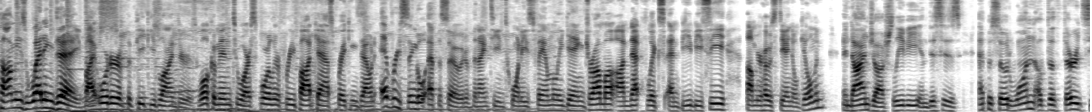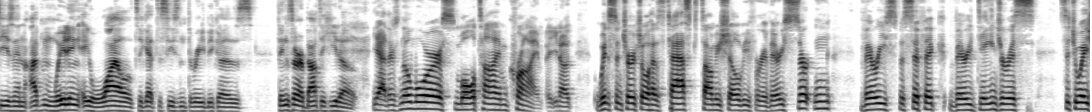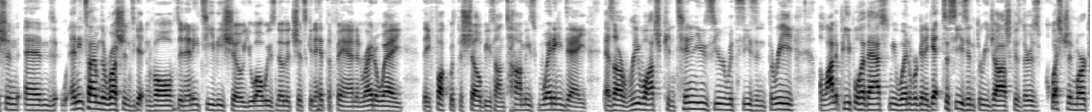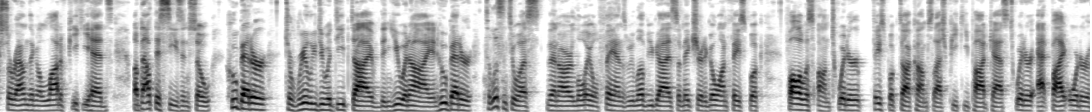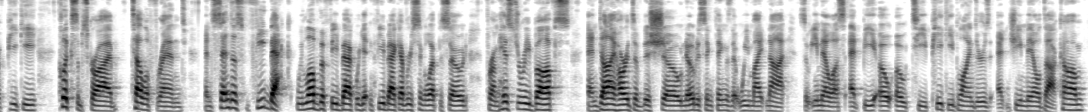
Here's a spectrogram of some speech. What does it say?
Tommy's Wedding Day by order of the Peaky Blinders. Welcome into our spoiler free podcast breaking down every single episode of the 1920s family gang drama on Netflix and BBC. I'm your host, Daniel Gilman. And I'm Josh Levy, and this is episode one of the third season. I've been waiting a while to get to season three because things are about to heat up. Yeah, there's no more small time crime. You know, Winston Churchill has tasked Tommy Shelby for a very certain, very specific, very dangerous situation. And anytime the Russians get involved in any TV show, you always know that shit's going to hit the fan. And right away, they fuck with the Shelbys on Tommy's wedding day as our rewatch continues here with season three. A lot of people have asked me when we're going to get to season three, Josh, because there's question marks surrounding a lot of Peaky heads about this season. So, who better to really do a deep dive than you and I? And who better to listen to us than our loyal fans? We love you guys. So, make sure to go on Facebook. Follow us on Twitter, facebook.com slash Peaky Podcast, Twitter at By Order of Peaky. Click subscribe, tell a friend and send us feedback. We love the feedback. We're getting feedback every single episode from history buffs and diehards of this show, noticing things that we might not. So email us at bootpeakyblinders at gmail.com.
